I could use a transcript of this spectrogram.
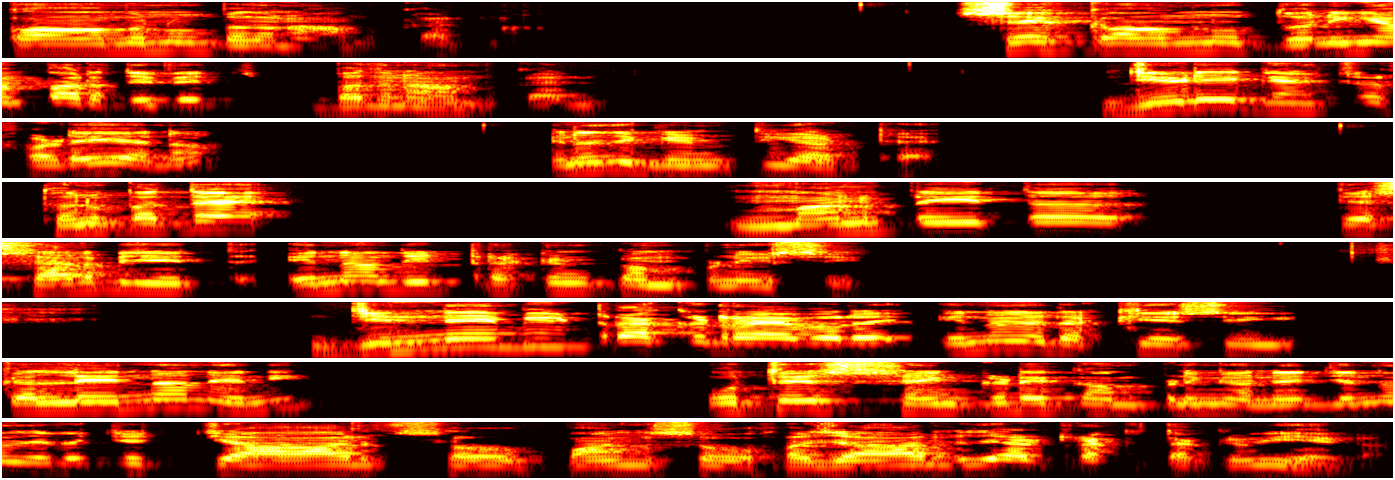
ਕੌਮ ਨੂੰ ਬਦਨਾਮ ਕਰਨਾ। ਸਿੱਖ ਕੌਮ ਨੂੰ ਦੁਨੀਆ ਭਰ ਦੇ ਵਿੱਚ ਬਦਨਾਮ ਕਰਨਾ। ਜਿਹੜੇ ਗੈਂਗਸਟਰ ਫੜੇ ਆ ਨਾ, ਇਹਨਾਂ ਦੀ ਗਿਣਤੀ 8 ਹੈ। ਤੁਹਾਨੂੰ ਪਤਾ ਹੈ, ਮਨਪ੍ਰੀਤ ਤੇ ਸਰਬਜੀਤ, ਇਹਨਾਂ ਦੀ ਟਰੱਕਿੰਗ ਕੰਪਨੀ ਸੀ। ਜਿੰਨੇ ਵੀ ਟਰੱਕ ਡਰਾਈਵਰ ਇਹਨਾਂ ਨੇ ਰੱਖੇ ਸੀ ਕੱਲੇ ਇਹਨਾਂ ਨੇ ਨਹੀਂ, ਉੱਥੇ ਸੈਂਕੜੇ ਕੰਪਨੀਆਂ ਨੇ, ਜਿਨ੍ਹਾਂ ਦੇ ਵਿੱਚ 400 500 1000 1000 ਟਰੱਕ ਤੱਕ ਵੀ ਹੈਗਾ।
